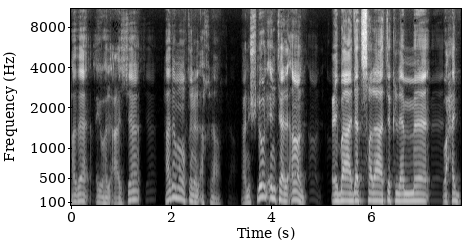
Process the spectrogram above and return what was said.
هذا أيها الأعزاء هذا موطن الأخلاق. يعني شلون أنت الآن عبادة صلاتك لما واحد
